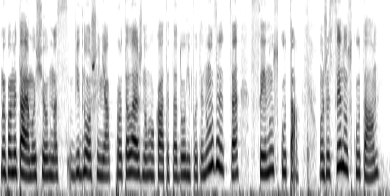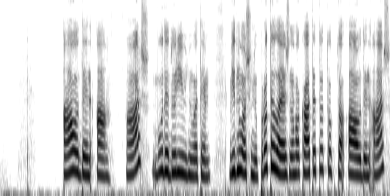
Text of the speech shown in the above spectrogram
Ми пам'ятаємо, що в нас відношення протилежного катета до гіпотенузи це синус кута. Отже, синус кута А1А. H буде дорівнювати відношенню протилежного катету, тобто А1H,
